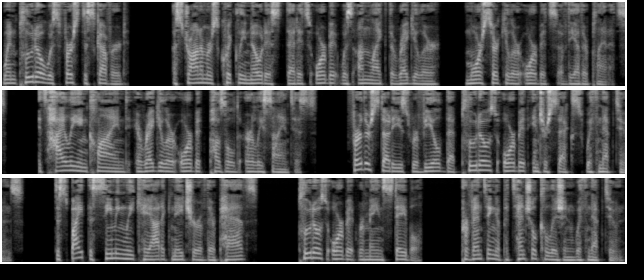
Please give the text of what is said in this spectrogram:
When Pluto was first discovered, astronomers quickly noticed that its orbit was unlike the regular, more circular orbits of the other planets. Its highly inclined, irregular orbit puzzled early scientists. Further studies revealed that Pluto's orbit intersects with Neptune's. Despite the seemingly chaotic nature of their paths, Pluto's orbit remains stable, preventing a potential collision with Neptune.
